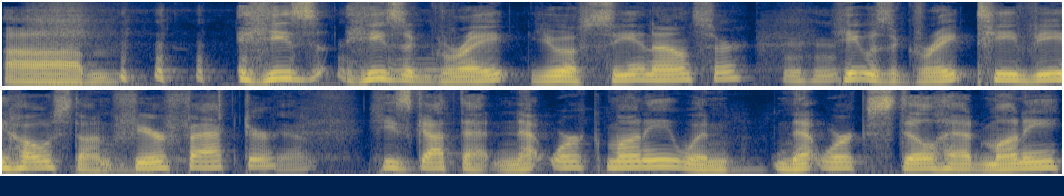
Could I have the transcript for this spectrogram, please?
Um, he's he's a great UFC announcer. He was a great TV host on Fear Factor. He's got that network money when networks still had money,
